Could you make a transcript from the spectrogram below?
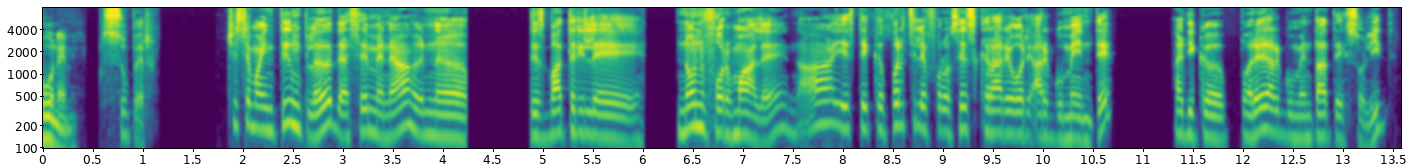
Bune-mi! Super! Ce se mai întâmplă, de asemenea, în uh, dezbaterile non-formale da, este că părțile folosesc rare ori argumente, adică păreri argumentate solid,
